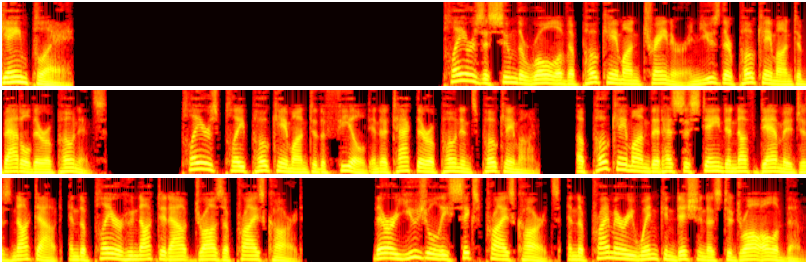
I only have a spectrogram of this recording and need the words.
Gameplay Players assume the role of a Pokémon trainer and use their Pokémon to battle their opponents. Players play Pokémon to the field and attack their opponent's Pokémon. A Pokémon that has sustained enough damage is knocked out, and the player who knocked it out draws a prize card. There are usually six prize cards, and the primary win condition is to draw all of them.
